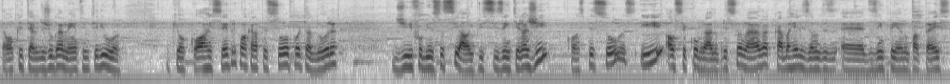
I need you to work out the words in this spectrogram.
Então, um critério de julgamento interior, o que ocorre sempre com aquela pessoa portadora de fobia social e precisa interagir com as pessoas e, ao ser cobrado, pressionado, acaba realizando, é, desempenhando papéis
